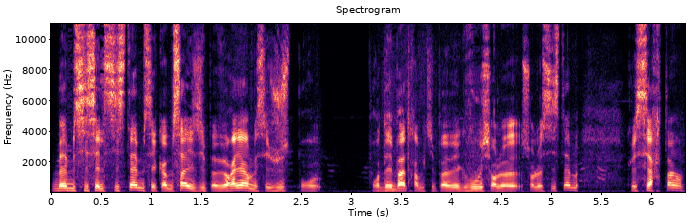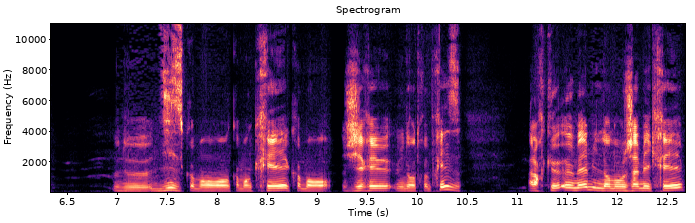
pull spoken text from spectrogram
même si c'est le système, c'est comme ça, ils n'y peuvent rien, mais c'est juste pour débattre un petit peu avec vous sur le, sur le système, que certains disent comment, comment créer, comment gérer une entreprise, alors qu'eux-mêmes, ils n'en ont jamais créé,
